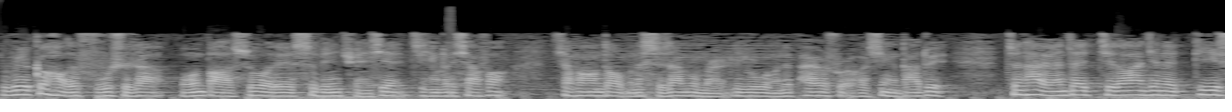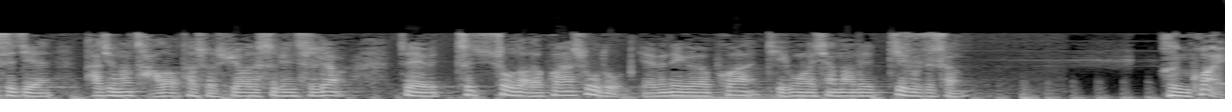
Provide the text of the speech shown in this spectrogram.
就为了更好的服务实战，我们把所有的视频权限进行了下放，下放到我们的实战部门，例如我们的派出所和刑警大队。侦查员在接到案件的第一时间，他就能查到他所需要的视频资料，这也缩短了破案速度，也为那个破案提供了相当的技术支撑。很快。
